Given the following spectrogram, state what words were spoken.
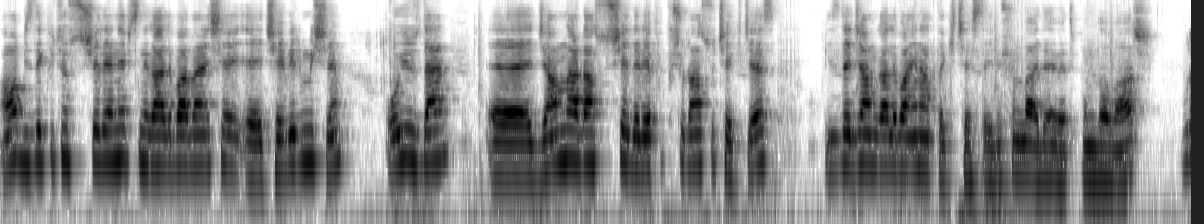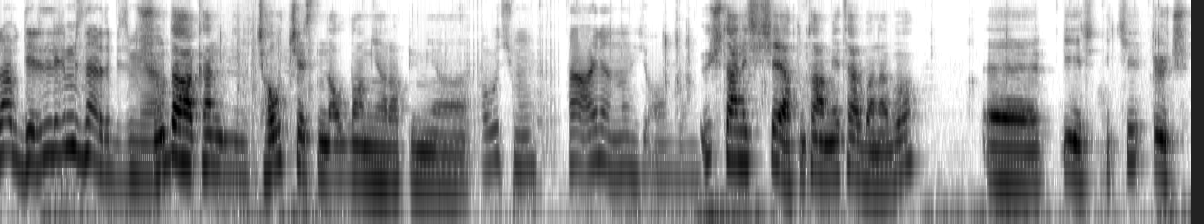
Ama bizdeki bütün su şişelerin hepsini galiba ben şey e, çevirmişim. O yüzden e, camlardan su şişeleri yapıp şuradan su çekeceğiz. Bizde cam galiba en alttaki chest'teydi. Şundaydı evet bunda var. Burak abi derilerimiz nerede bizim ya? Şurada Hakan çavuş chest'inde Allah'ım ya Rabbim ya. Avuç mu? Ha aynen lan. Allah'ım. 3 tane şişe yaptım. Tamam yeter bana bu. 1, 2, 3.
